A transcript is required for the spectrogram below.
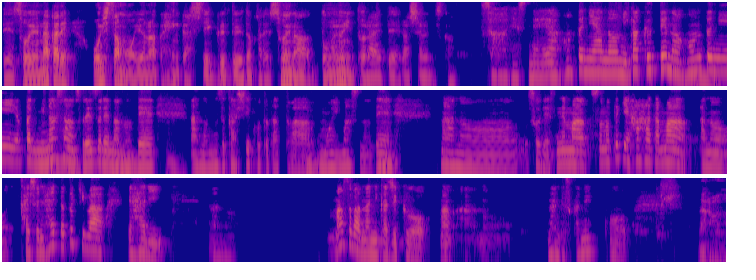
て、そういう中で美味しさも世の中変化していくという中で、そういうのはどのように捉えていらっしゃるんですか？そうですね。いや本当にあの味覚っていうのは本当にやっぱり皆さんそれぞれなので、うん。うん、あの難しいことだとは思いますので、うんまあ、あのそうですね、まあ、その時母が、まあ、あの会社に入った時はやはりあのまずは何か軸を、まあ、あの何ですかね。こうなるほど。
